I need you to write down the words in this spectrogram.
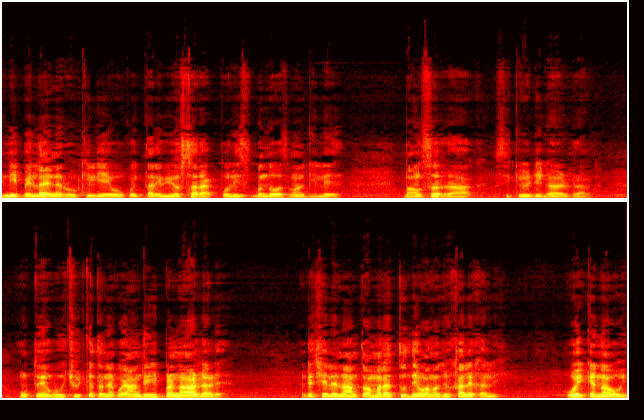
એની પહેલાં એને રોકી લે એવું કોઈ તારી વ્યવસ્થા રાખ. પોલીસ બંદોબસ્ત માગી લે બાઉન્સર રાખ સિક્યુરિટી ગાર્ડ રાખ. હું તો એવું ઈચ્છું કે તને કોઈ આંગળી પણ ના અડાડે. કે છેલ્લે નામ તો અમારા જ તું દેવાનો છો ખાલે ખાલી. હોય કે ના હોય.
